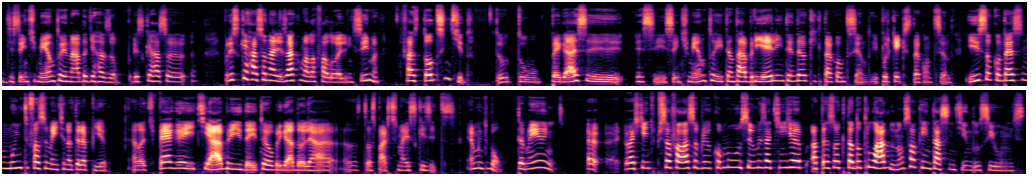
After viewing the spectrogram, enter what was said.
de sentimento e nada de razão. Por isso que raça... por isso que racionalizar, como ela falou ali em cima, faz todo sentido. Tu, tu pegar esse, esse sentimento e tentar abrir ele e entender o que está acontecendo e por que, que isso está acontecendo. E isso acontece muito facilmente na terapia. Ela te pega e te abre e daí tu é obrigado a olhar as tuas partes mais esquisitas. É muito bom. Também é, eu acho que a gente precisa falar sobre como o ciúmes atinge a pessoa que está do outro lado, não só quem está sentindo os ciúmes.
